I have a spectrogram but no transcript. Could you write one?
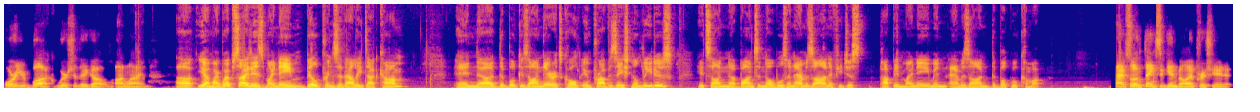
or your book, where should they go online? Uh, yeah, my website is my name, billprinzivalli.com. And uh, the book is on there. It's called Improvisational Leaders. It's on uh, Barnes and Nobles and Amazon. If you just pop in my name and Amazon, the book will come up. Excellent. Thanks again, Bill. I appreciate it.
